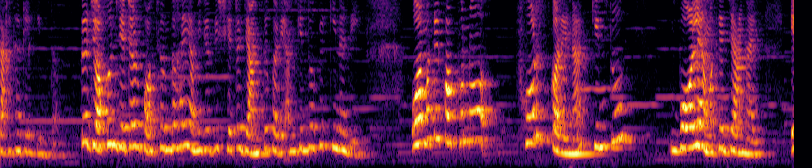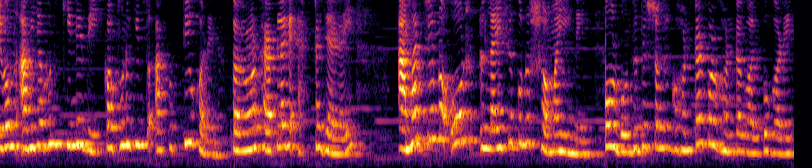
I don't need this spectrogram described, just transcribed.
টাকা থাকলে কিনতাম। তো যখন যেটা ওর পছন্দ হয়, আমি যদি সেটা জানতে পারি, আমি কিন্তু ওকে কিনে দিই। ও আমাকে কখনো ফোর্স করে না, কিন্তু বলে আমাকে জানায়। এবং আমি যখন কিনে দিই, কখনো কিন্তু আপত্তিও করে না। তবে আমার খারাপ লাগে একটা জায়গায় আমার জন্য ওর লাইফে কোনো সময়ই নেই। ওর বন্ধুদের সঙ্গে ঘণ্টার পর ঘণ্টা গল্প করে,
